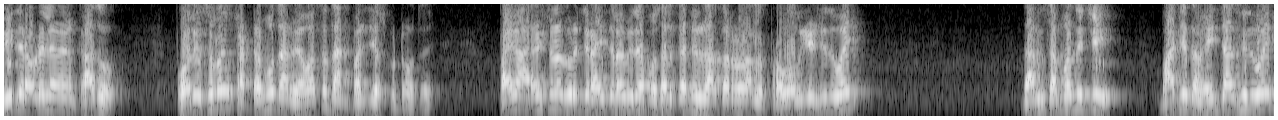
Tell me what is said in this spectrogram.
వీధి రౌడీలనే కాదు. పోలీసులు చట్టము దాని వ్యవస్థ దాని పని చేసుకుంటూ అవుతుంది పైగా అరెస్టుల గురించి రైతుల మీద ముసలి కన్నీరు కాస్తారు వాళ్ళు ప్రొవోక్ చేసింది పోయి దానికి సంబంధించి బాధ్యత వహించాల్సింది పోయి.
